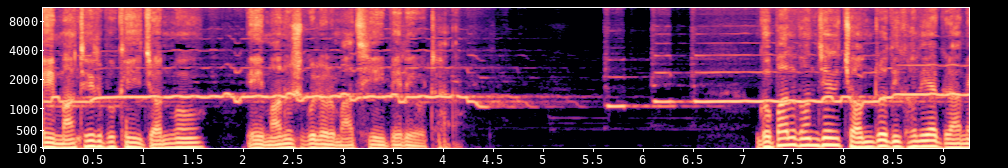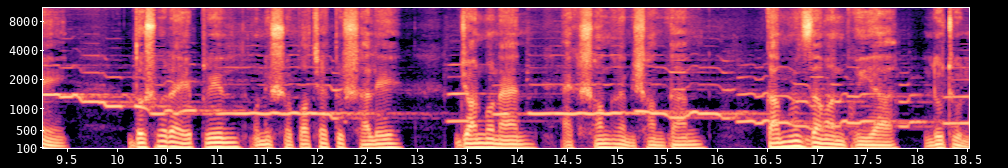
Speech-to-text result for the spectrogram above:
এই মাটির বুকেই জন্ম, এই মানুষগুলোর মাঝেই বেড়ে ওঠা। গোপালগঞ্জের চন্দ্র দিঘলিয়া গ্রামে দোসরা এপ্রিল উনিশশো পঁচাত্তর সালে জন্ম নেন এক সংগ্রামী সন্তান, কামরুজ্জামান ভূঁইয়া লুটুল।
